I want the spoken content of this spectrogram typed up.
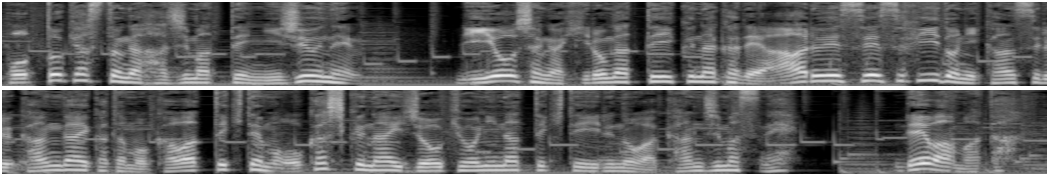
ポッドキャストが始まって20年。利用者が広がっていく中で RSS フィードに関する考え方も変わってきてもおかしくない状況になってきているのは感じますね。ではまた。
